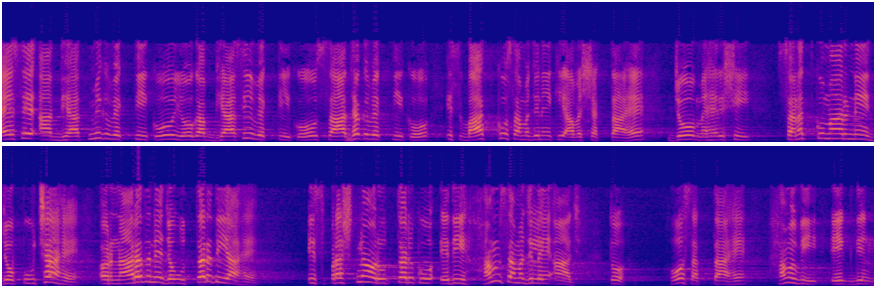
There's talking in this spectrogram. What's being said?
ऐसे आध्यात्मिक व्यक्ति को, योगाभ्यासी व्यक्ति को, साधक व्यक्ति को इस बात को समझने की आवश्यकता है, जो महर्षि सनत कुमार ने जो पूछा है और नारद ने जो उत्तर दिया है, इस प्रश्न और उत्तर को यदि हम समझ लें आज तो हो सकता है हम भी एक दिन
